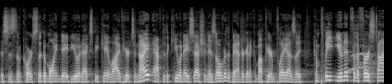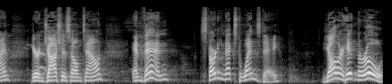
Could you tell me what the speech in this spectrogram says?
This is, of course, the Des Moines debut at XBK Live here tonight. After the Q&A session is over, the band are going to come up here and play as a complete unit for the first time here in Josh's hometown. And then, starting next Wednesday, y'all are hitting the road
